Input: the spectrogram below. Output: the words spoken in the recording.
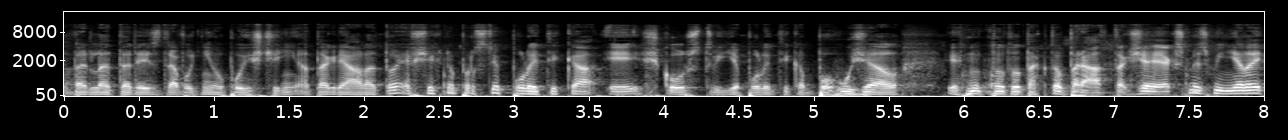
vedle tedy zdravotního pojištění a tak dále. To je všechno prostě politika i školství je politika. Bohužel je nutno to takto brát. Takže jak jsme zmínili,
